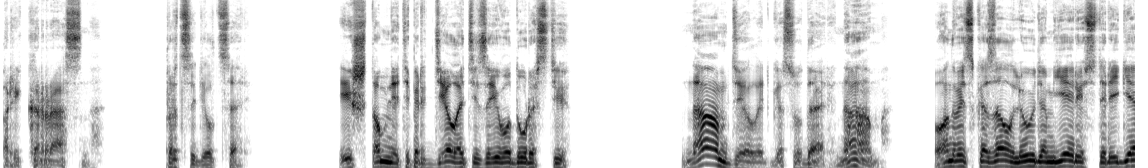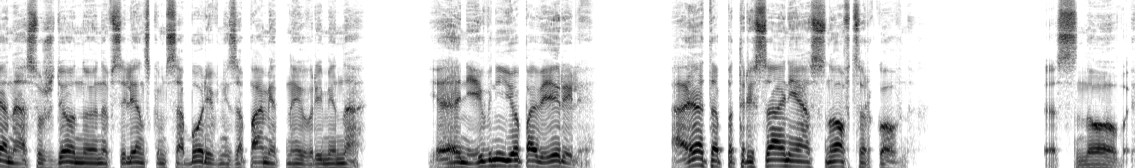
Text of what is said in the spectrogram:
Прекрасно, процедил царь. И что мне теперь делать из-за его дурости? Нам делать, государь, нам. Он ведь сказал людям ересь Терегена, осужденную на Вселенском соборе в незапамятные времена. И они в нее поверили. А это потрясание основ церковных. Основы,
